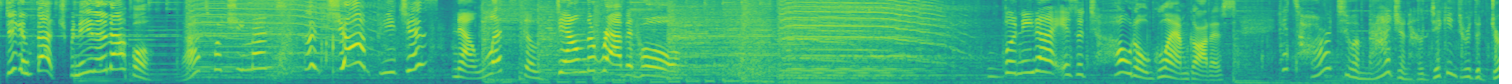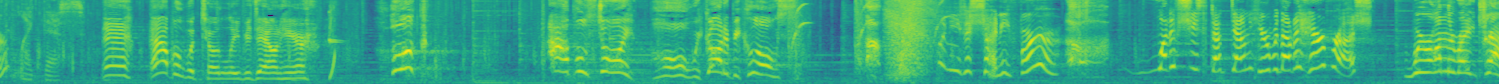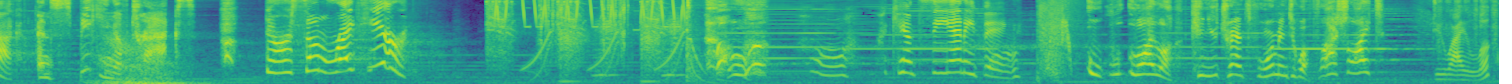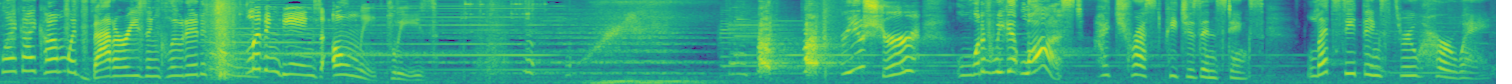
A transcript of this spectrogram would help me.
Dig and fetch, Bonita and Apple. That's what she meant? Good job, Peaches! Now let's go down the rabbit hole. Bonita is a total glam goddess. It's hard to imagine her digging through the dirt like this. Eh, Apple would totally be down here. Look! Apple's toy! Oh, we gotta be close. we need a shiny fur. What if she's stuck down here without a hairbrush? We're on the right track. And speaking of tracks, There are some right here. I can't see anything. Ooh, Lila, can you transform into a flashlight? Do I look like I come with batteries included? Living beings only, please. are you sure? What if we get lost? I trust Peach's instincts. Let's see things through her way.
